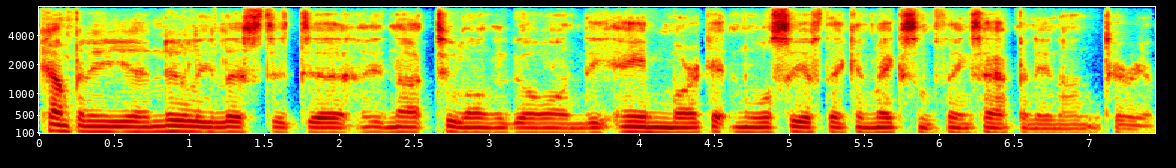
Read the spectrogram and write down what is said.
company uh, newly listed uh, not too long ago on the AIM market, and we'll see if they can make some things happen in Ontario.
